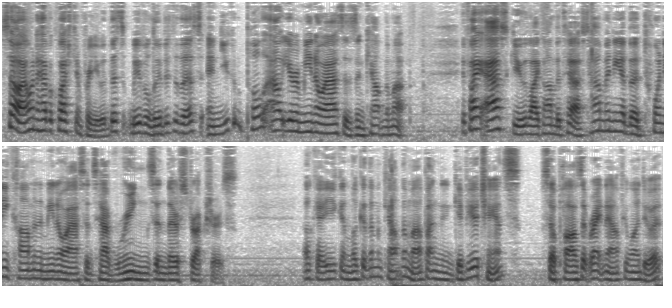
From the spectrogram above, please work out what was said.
So I want to have a question for you. This we've alluded to this, and you can pull out your amino acids and count them up. If I ask you, like on the test, how many of the 20 common amino acids have rings in their structures? Okay, you can look at them and count them up. I'm going to give you a chance. So pause it right now if you want to do it.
